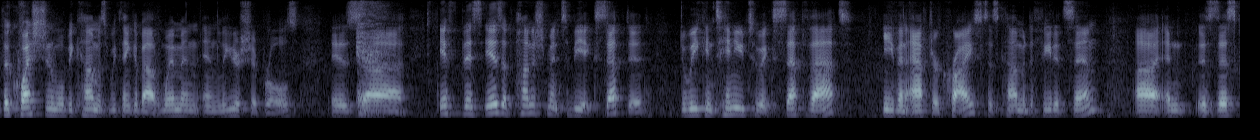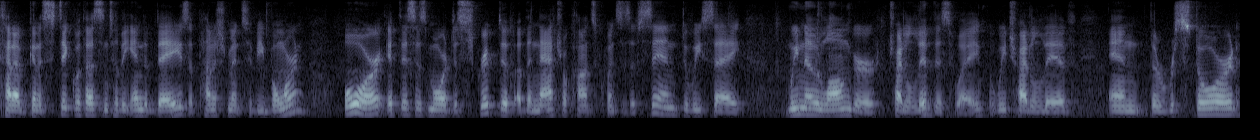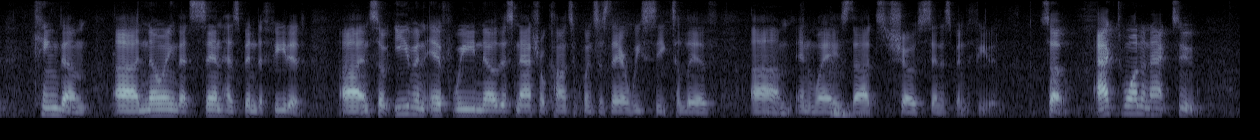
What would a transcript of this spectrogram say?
the question will become as we think about women in leadership roles is uh, if this is a punishment to be accepted, do we continue to accept that even after Christ has come and defeated sin? Uh, and is this kind of going to stick with us until the end of days, a punishment to be borne? Or if this is more descriptive of the natural consequences of sin, do we say, we no longer try to live this way, but we try to live in the restored kingdom, uh, knowing that sin has been defeated? Uh, and so, even if we know this natural consequence is there, we seek to live um, in ways that show sin has been defeated. So, Act 1 and Act 2.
